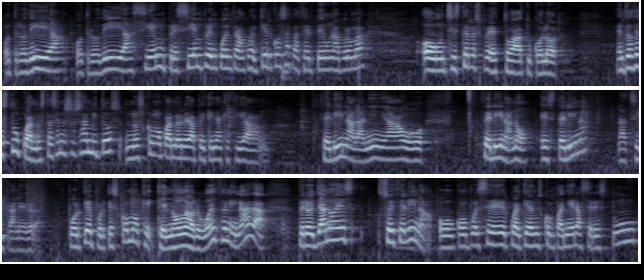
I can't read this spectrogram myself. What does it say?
otro día, otro día, siempre, siempre encuentran cualquier cosa para hacerte una broma o un chiste respecto a tu color. Entonces tú, cuando estás en esos ámbitos, no es como cuando era pequeña que decía, Celina, la niña, o Celina, no, es Celina, la chica negra. ¿Por qué? Porque es como que, no me avergüenzo ni nada, pero ya no es soy Celina, o como puede ser cualquiera de mis compañeras, eres tú,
